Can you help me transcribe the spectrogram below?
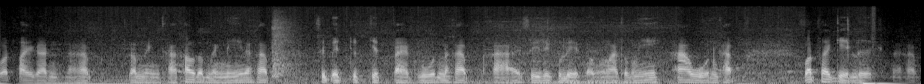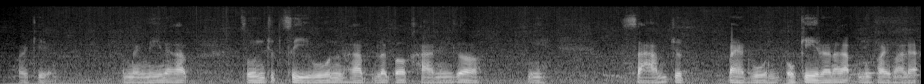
วัดไฟกันนะครับตำแหน่งขาเข้าตำแหน่งนี้นะครับ 11.78 โวลต์นะครับ ขา IC Regulate ออกมาตรงนี้ 5 โวลต์ครับ วัดไฟ gate เลย นะครับไฟ gate ตำแหน่งนี้นะครับ 0.4 โวลต์ครับ แล้วก็ขานี้ก็มี3.8 โวลต์โอเคแล้วนะครับ มีไฟมาแล้ว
